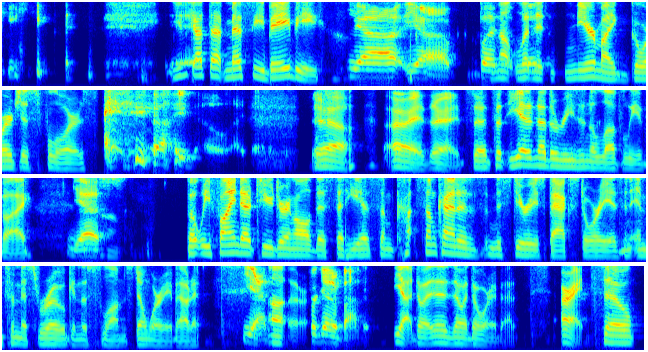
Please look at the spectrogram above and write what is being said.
You've got that messy baby, yeah, yeah, but not letting it near my gorgeous floors. yeah, I know. I know. Yeah. All right. All right. So it's a, yet another reason to love Levi. Yes. But we find out too during all of this that he has some some kind of mysterious backstory as an infamous rogue in the slums. Don't worry about it. Yeah. Uh, forget about it. yeah, don't, don't don't worry about it. All right. So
